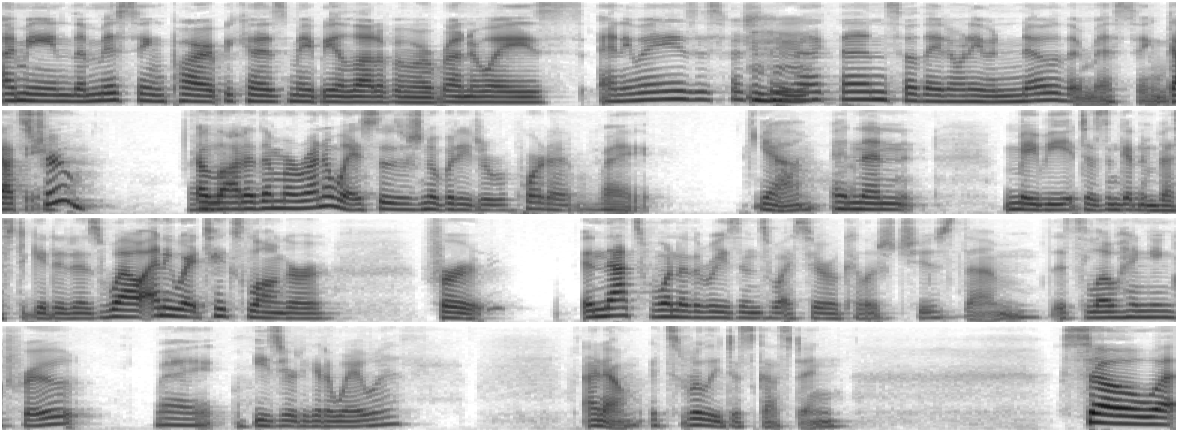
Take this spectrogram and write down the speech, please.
I mean the missing part because maybe a lot of them are runaways anyways, especially mm-hmm. back then, so they don't even know they're missing. Maybe. That's true. Right. A lot of them are runaways, so there's nobody to report it. Right. Yeah, and then maybe it doesn't get investigated as well. Anyway, it takes longer for and that's one of the reasons why serial killers choose them. It's low hanging fruit, right? Easier to get away with. I know it's really disgusting. So,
